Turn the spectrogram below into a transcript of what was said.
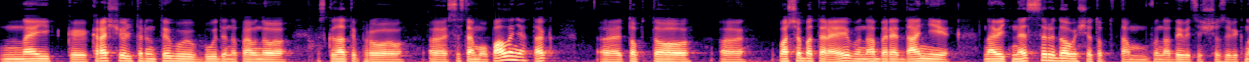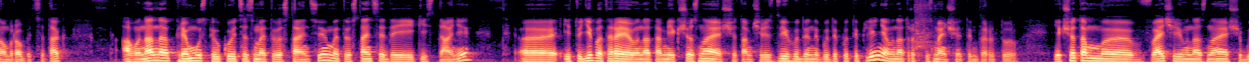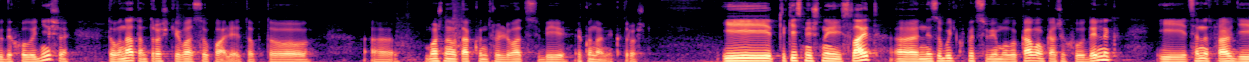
найкращою альтернативою буде, напевно, сказати про е, систему опалення, так? Е, тобто е, ваша батарея вона бере дані навіть не з середовища, тобто там вона дивиться, що за вікном робиться, так? А вона напряму спілкується з метеостанцією. Метеостанція дає якісь дані. Е, і тоді батарея, вона там, якщо знає, що там через 2 години буде потепління, вона трошки зменшує температуру. Якщо там е, ввечері вона знає, що буде холодніше, то вона там трошки вас опалює. Тобто е, можна отак контролювати собі економіку трошки. І такий смішний слайд. Е, Не забудь купити собі молока, вам каже холодильник. І це насправді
